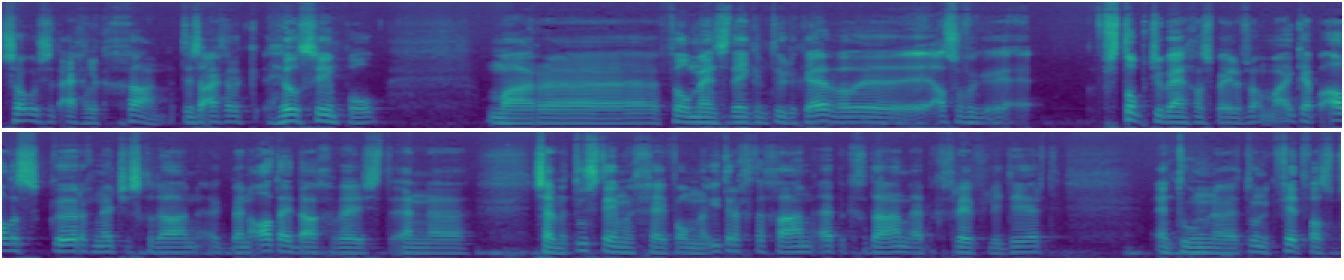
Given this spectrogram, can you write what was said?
Zo is het eigenlijk gegaan. Het is eigenlijk heel simpel. Maar eh, veel mensen denken natuurlijk hè, alsof ik verstoppertje ben gaan spelen of zo. Maar ik heb alles keurig netjes gedaan. Ik ben altijd daar geweest. En ze hebben me toestemming gegeven om naar Utrecht te gaan. Heb ik gedaan, heb ik gerevalideerd. En toen, eh, toen ik fit was,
